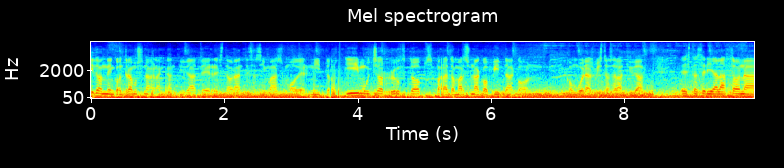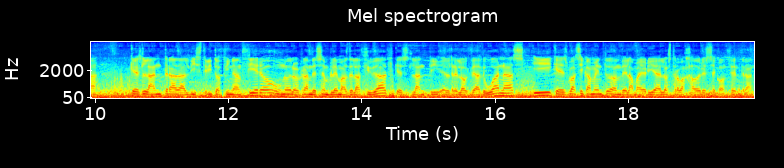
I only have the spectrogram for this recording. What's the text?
y donde encontramos una gran cantidad de restaurantes así más modernitos y muchos rooftops para tomarse una copita con, con buenas vistas a la ciudad. Esta sería la zona que es la entrada al distrito financiero, uno de los grandes emblemas de la ciudad, que es el reloj de aduanas y que es básicamente donde la mayoría de los trabajadores se concentran.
